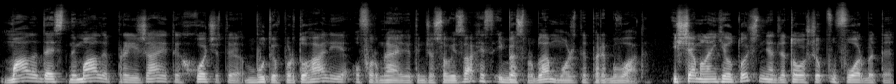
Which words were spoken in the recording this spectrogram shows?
Мали десь, не мали, приїжджаєте, хочете бути в Португалії, оформляєте тимчасовий захист і без проблем можете перебувати. І ще маленьке уточнення для того, щоб оформити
